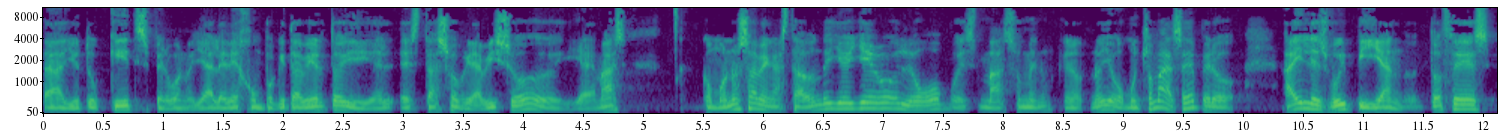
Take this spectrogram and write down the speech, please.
a YouTube Kids, pero bueno, ya le dejo un poquito abierto y él está sobre aviso y además, como no saben hasta dónde yo llego, luego pues más o menos, que no, no llego mucho más, ¿eh? pero ahí les voy pillando. Entonces,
